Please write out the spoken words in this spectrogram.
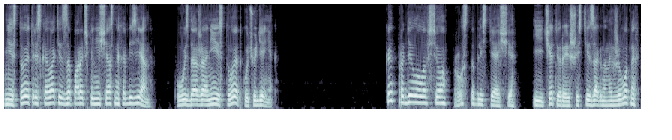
«Не стоит рисковать из-за парочки несчастных обезьян. Пусть даже они и стоят кучу денег». Кэт проделала все просто блестяще, и четверо из шести загнанных животных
